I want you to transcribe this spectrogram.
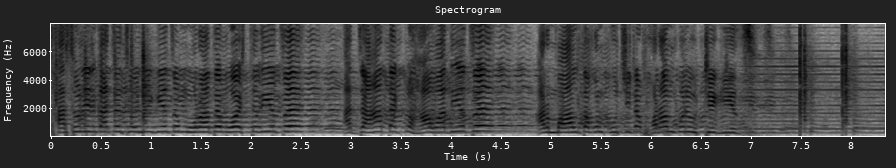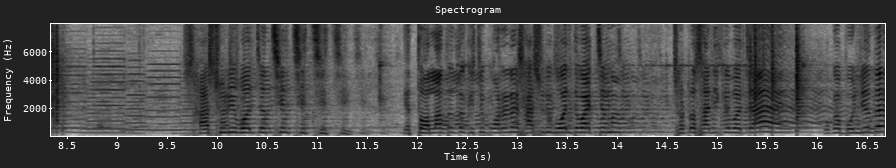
শাশুড়ির কাছে চলে গিয়েছে মোড়াতে বসতে দিয়েছে আর যাহাতে একটু হাওয়া দিয়েছে আর মাল তখন কুচিটা ফরাম করে উঠে গিয়েছে। শাশুড়ি বলছে ছি ছি ছি ছি এ তলাতে তো কিছু পরে না শাশুড়ি বলতে পারছে না। ছোট শাড়িকে বলছে ওকে বলিয়ে দে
